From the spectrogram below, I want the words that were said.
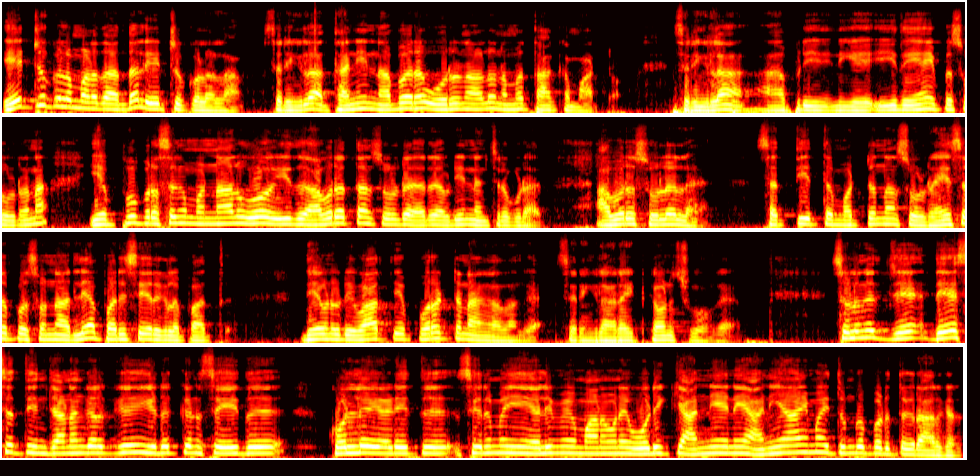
ஏற்றுக்கொள்ள மனதாக இருந்தால் ஏற்றுக்கொள்ளலாம். சரிங்களா? தனி நபரை ஒரு நாளும் நம்ம தாக்க மாட்டோம். சரிங்களா? அப்படி நீங்கள் இதை ஏன் இப்போ சொல்கிறேன்னா எப்போ பிரசங்கம் பண்ணாலும் ஓ இது அவரைத்தான் சொல்கிறாரு அப்படின்னு நினச்சிடக்கூடாது. அவரை சொல்லலை. சத்தியத்தை மட்டும்தான் சொல்கிறேன் ஏசப்பா சொன்னார் இல்லையா? பரிசெயர்களை பார்த்து. தேவனுடைய வார்த்தையை புரட்டினாங்க அவங்க. சரிங்களா? ரைட். கவனிச்சுக்கோங்க. சொல்லுங்கள் ஜே தேசத்தின் ஜனங்களுக்கு இடுக்கன் செய்து கொள்ளையடித்து சிறுமையை எளிமையானவனை ஒடுக்கி அந்நியனை அநியாயமாய் துன்பப்படுத்துகிறார்கள்.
